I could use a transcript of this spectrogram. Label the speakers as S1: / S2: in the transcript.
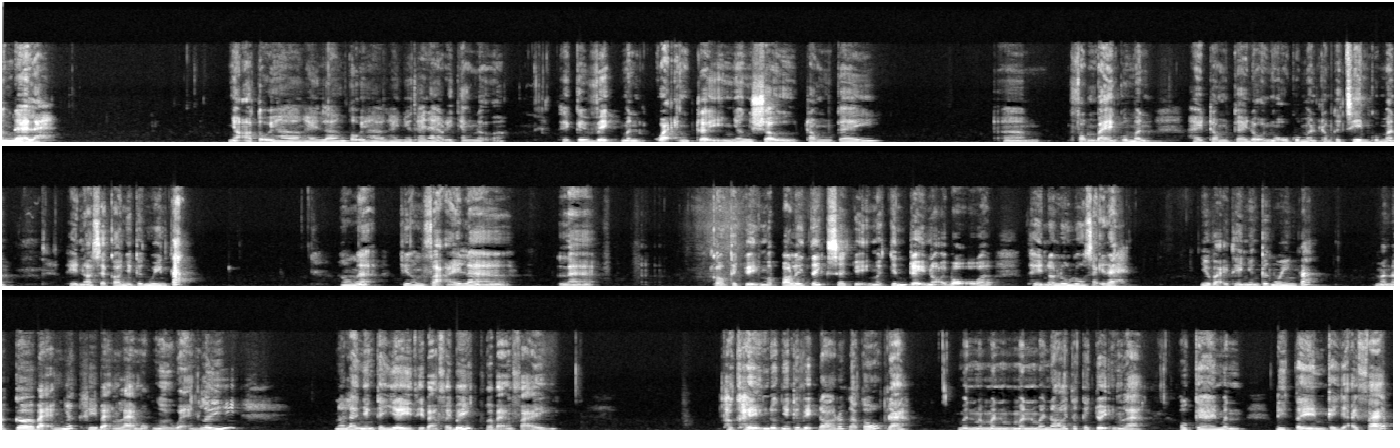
S1: vấn đề là nhỏ tuổi hơn hay lớn tuổi hơn hay như thế nào đi chăng nữa thì cái việc mình quản trị nhân sự trong cái uh, phòng ban của mình hay trong cái đội ngũ của mình trong cái team của mình thì nó sẽ có những cái nguyên tắc không ạ à? chứ không phải là là còn cái chuyện mà politics cái chuyện mà chính trị nội bộ á, thì nó luôn luôn xảy ra như vậy thì những cái nguyên tắc mà nó cơ bản nhất khi bạn là một người quản lý. Nó là những cái gì thì bạn phải biết và bạn phải thực hiện được những cái việc đó rất là tốt đã. Mình mình mình mới nói tới cái chuyện là ok mình đi tìm cái giải pháp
